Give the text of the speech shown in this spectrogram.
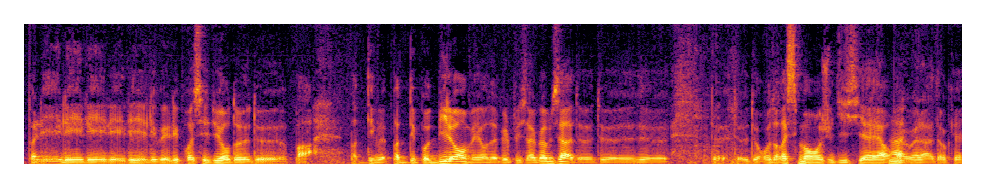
enfin, les, les, les, les, procédures de, de pas, pas, de, pas de dépôt de bilan, mais on appelle plus ça comme ça, de, de, de redressement judiciaire. voilà. Donc, euh,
